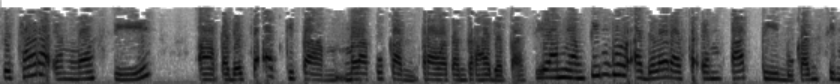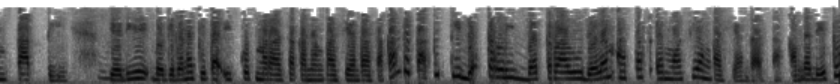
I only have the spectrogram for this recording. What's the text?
secara emosi eh, pada saat kita melakukan perawatan terhadap pasien yang timbul adalah rasa empati bukan simpati. Jadi bagaimana kita ikut merasakan yang pasien rasakan tetapi tidak terlibat terlalu dalam atas emosi yang pasien rasakan. Dan itu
